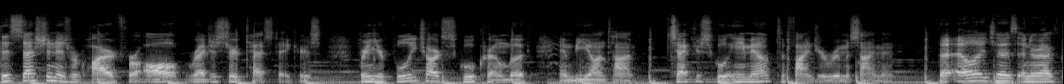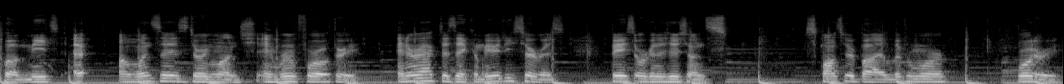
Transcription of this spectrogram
This session is required for all registered test takers. Bring your fully charged school Chromebook and be on time. Check your school email to find your room assignment. The LHS Interact Club meets on Wednesdays during lunch in room 403. Interact is a community service based organization sponsored by Livermore Rotary.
